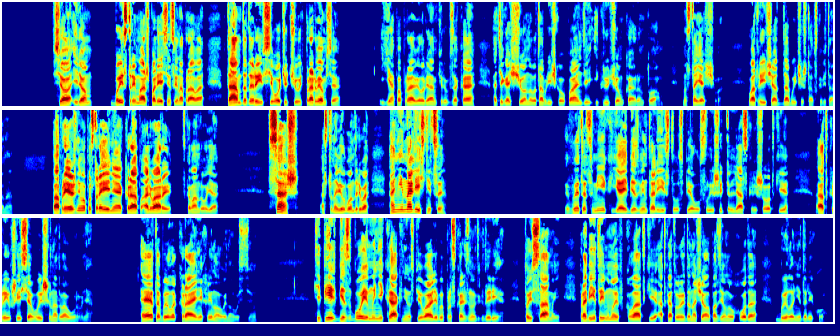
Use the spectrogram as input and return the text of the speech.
Все, идем. Быстрый марш по лестнице направо. Там до дыры всего чуть-чуть. Прорвемся. Я поправил лямки рюкзака, отягощенного табличкой панде и ключом Кайрон Туам. Настоящего. В отличие от добычи штабс-капитана. «По-прежнему построение краб Альвары», — скомандовал я. «Саш!» — остановил Бондарева. «Они на лестнице!» В этот миг я и без менталиста успел услышать лязг решетки, открывшейся выше на два уровня. Это было крайне хреновой новостью. Теперь без боя мы никак не успевали бы проскользнуть к дыре, той самой, пробитой мной вкладки, от которой до начала подземного хода было недалеко.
